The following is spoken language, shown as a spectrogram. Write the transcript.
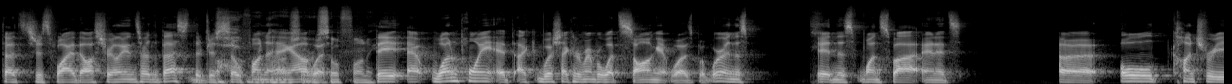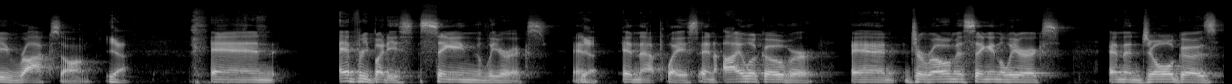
that's just why the Australians are the best. They're just so fun to hang Oh out with. so funny. They at one point, at, I wish I could remember what song it was, but we're in this in this one spot, and it's a old country rock song, yeah. and everybody's singing the lyrics and Yeah. in that place. And I look over, and Jerome is singing the lyrics, and then Joel goes.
